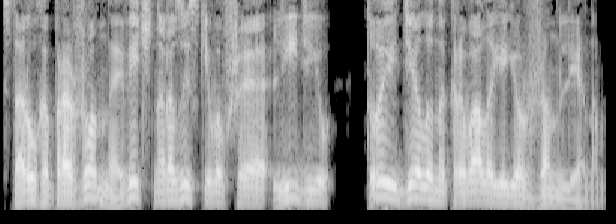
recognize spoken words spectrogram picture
Старуха прожженная, вечно разыскивавшая Лидию, то и дело накрывала ее Жанленом.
